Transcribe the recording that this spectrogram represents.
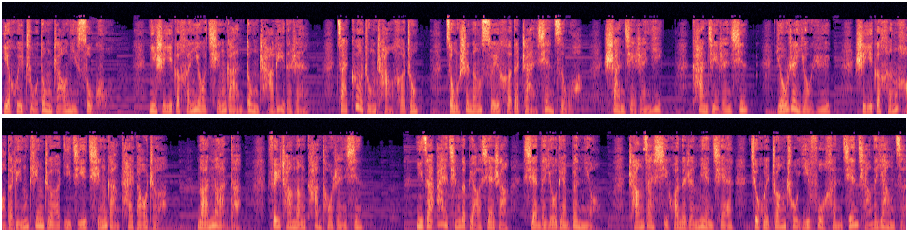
也会主动找你诉苦。你是一个很有情感洞察力的人，在各种场合中总是能随和的展现自我，善解人意，看尽人心，游刃有余，是一个很好的聆听者以及情感开导者，暖暖的。非常能看透人心，你在爱情的表现上显得有点笨扭，常在喜欢的人面前就会装出一副很坚强的样子。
